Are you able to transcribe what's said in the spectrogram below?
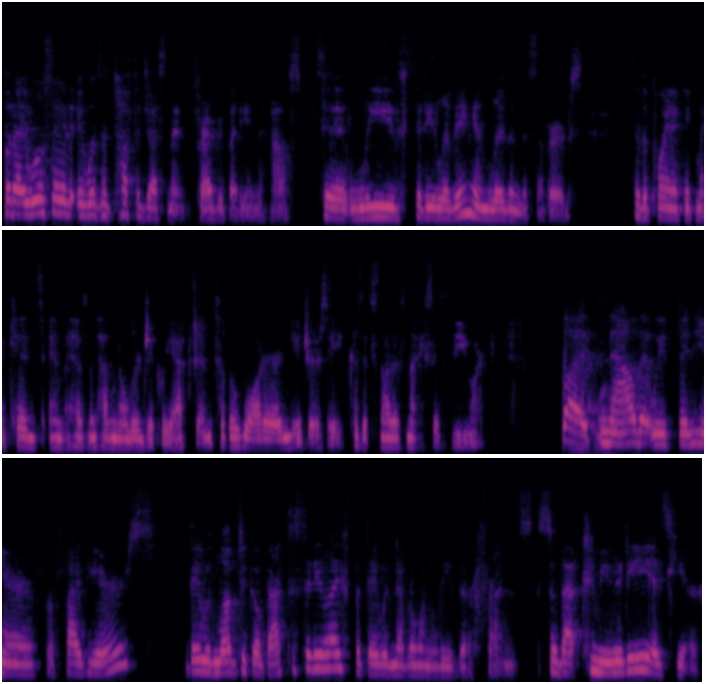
But I will say that it was a tough adjustment for everybody in the house to leave city living and live in the suburbs. to the point I think my kids and my husband had an allergic reaction to the water in New Jersey because it's not as nice as New York. But oh, now that we've been here for five years, they would love to go back to city life, but they would never want to leave their friends. So that community is here.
